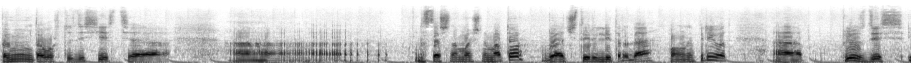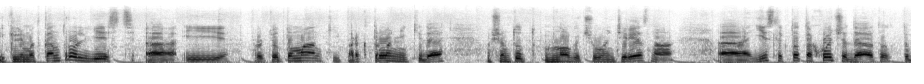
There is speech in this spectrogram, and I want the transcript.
Помимо того, что здесь есть э, э, достаточно мощный мотор, 24 литра, да, полный привод. А, плюс здесь и климат-контроль есть, а, и противотуманки, и парктроники, да. В общем, тут много чего интересного. А, если кто-то хочет, да, тот, кто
